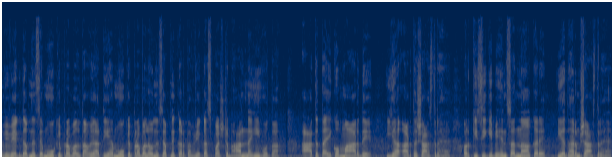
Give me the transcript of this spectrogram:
विवेक दबने से मोह की प्रबलता हो जाती है। मोह के प्रबल होने से अपने कर्तव्य का स्पष्ट भान नहीं होता। आतताई को मार दे, यह अर्थशास्त्र है। और किसी की भी हिंसा न करे, यह धर्मशास्त्र है,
